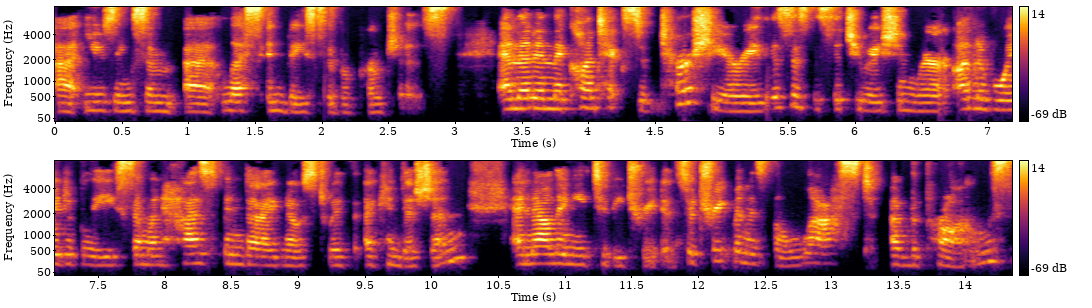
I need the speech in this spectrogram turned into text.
uh, using some uh, less invasive approaches. And then in the context of tertiary, this is the situation where unavoidably someone has been diagnosed with a condition and now they need to be treated. So treatment is the last of the prongs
